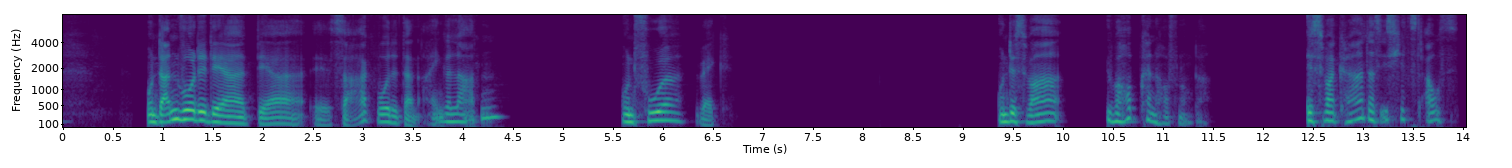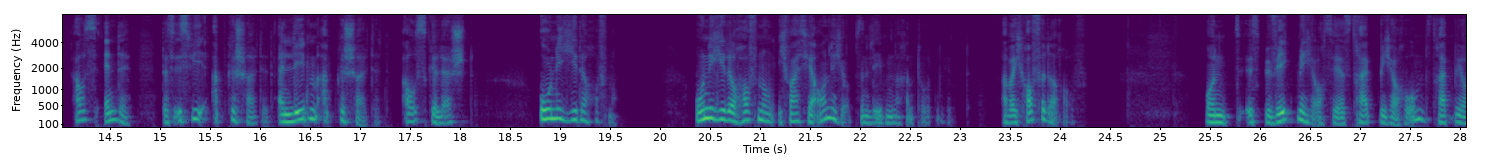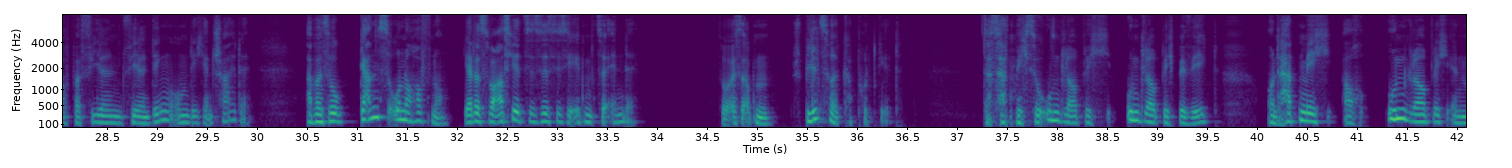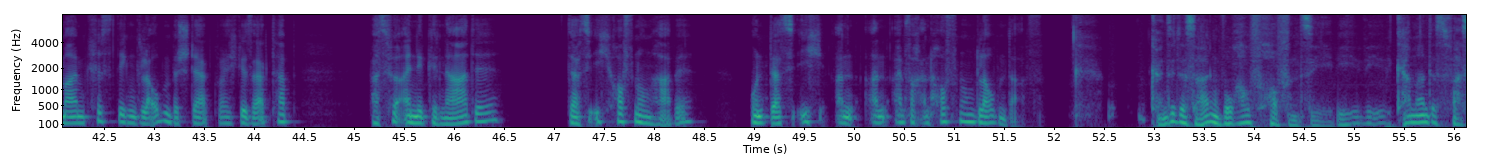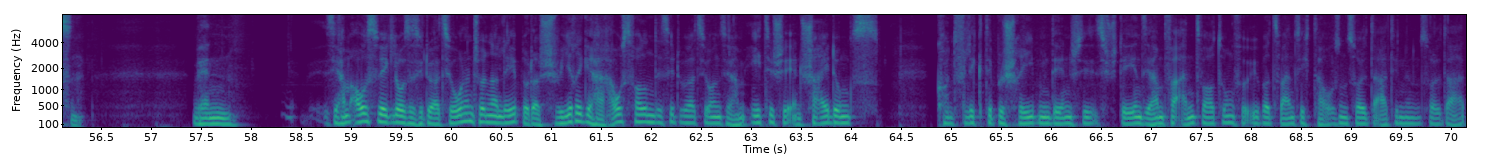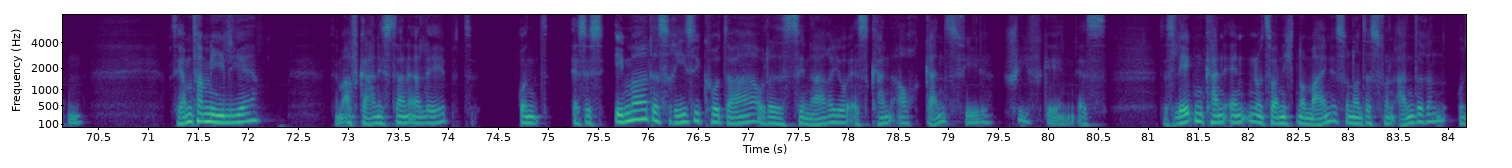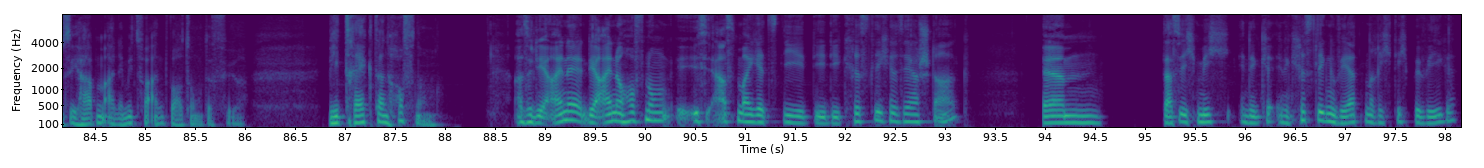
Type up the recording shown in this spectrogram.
Und dann wurde der, der äh, Sarg wurde dann eingeladen und fuhr weg. Und es war überhaupt keine Hoffnung da. Es war klar, das ist jetzt aus, aus Ende. Das ist wie abgeschaltet, ein Leben abgeschaltet, ausgelöscht, ohne jede Hoffnung. Ohne jede Hoffnung, ich weiß ja auch nicht, ob es ein Leben nach dem Toten gibt, aber ich hoffe darauf. Und es bewegt mich auch sehr, es treibt mich auch um, es treibt mich auch bei vielen, vielen Dingen um, die ich entscheide. Aber so ganz ohne Hoffnung, ja, das war's jetzt, es ist eben zu Ende. So als ob ein Spielzeug kaputt geht das hat mich so unglaublich, unglaublich bewegt und hat mich auch unglaublich in meinem christlichen Glauben bestärkt, weil ich gesagt habe, was für eine Gnade, dass ich Hoffnung habe und dass ich an, an, einfach an Hoffnung glauben darf. Können Sie das sagen? Worauf hoffen Sie? Wie, wie kann man das fassen? Wenn Sie haben ausweglose Situationen schon erlebt oder schwierige, herausfordernde Situationen, Sie haben ethische Entscheidungs- Konflikte beschrieben, denen sie stehen. Sie haben Verantwortung für über 20.000 Soldatinnen und Soldaten. Sie haben Familie, sie haben Afghanistan erlebt. Und es ist immer das Risiko da oder das Szenario, es kann auch ganz viel schiefgehen. Es, das Leben kann enden, und zwar nicht nur meines, sondern das von anderen, und sie haben eine Mitverantwortung dafür. Wie trägt dann Hoffnung? Also die eine, die eine Hoffnung ist erstmal jetzt die, die, die christliche sehr stark. Ähm, dass ich mich in den, in den christlichen Werten richtig bewege.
